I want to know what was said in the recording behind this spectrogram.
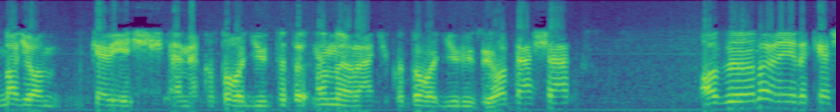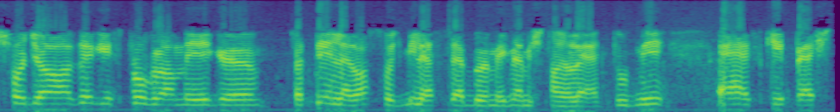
nagyon kevés ennek a tovagyűr, tehát nem nagyon látjuk a tovagyűrűző hatását. Az nagyon érdekes, hogy az egész program még, tehát tényleg az, hogy mi lesz ebből még nem is nagyon lehet tudni. Ehhez képest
